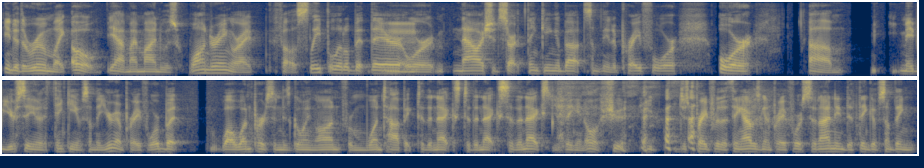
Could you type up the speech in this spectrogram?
into the room like oh yeah my mind was wandering or I fell asleep a little bit there or now I should start thinking about something to pray for or um, maybe you're sitting there thinking of something you're gonna pray for but while one person is going on from one topic to the next to the next to the next, you're thinking, "Oh shoot, he just prayed for the thing I was going to pray for, so now I need to think of something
